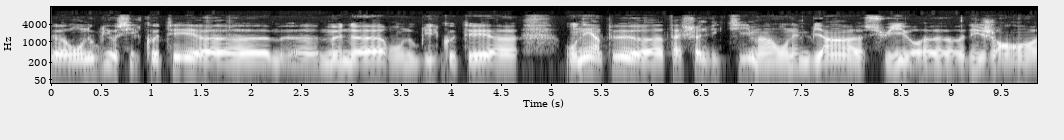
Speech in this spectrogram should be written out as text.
euh, on oublie aussi le côté euh, euh meneur, on oublie le côté, euh, on est un peu fashion victime, hein, on aime bien suivre des gens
